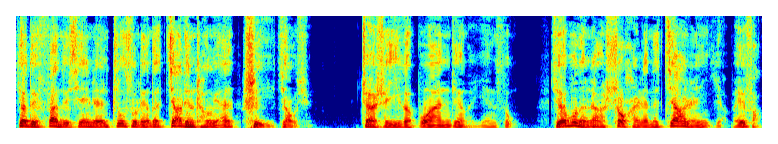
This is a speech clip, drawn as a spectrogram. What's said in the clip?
要对犯罪嫌疑人朱素玲的家庭成员施以教训。这是一个不安定的因素，绝不能让受害人的家人也违法。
